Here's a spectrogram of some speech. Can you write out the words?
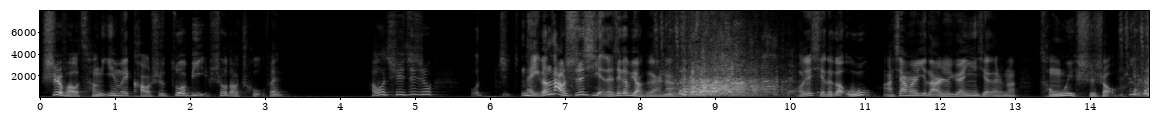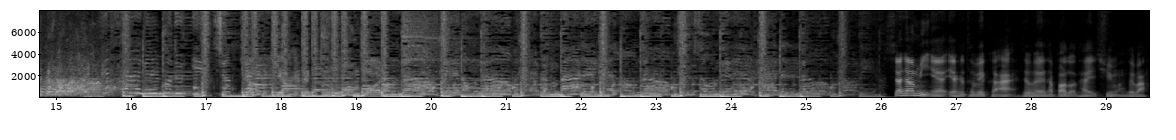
是否曾因为考试作弊受到处分。啊，我去，这是我这哪个老师写的这个表格呢？我就写了个无啊，下面一栏就原因写的是呢，从未失手。小小米也是特别可爱，这回他抱走他也去嘛，对吧？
